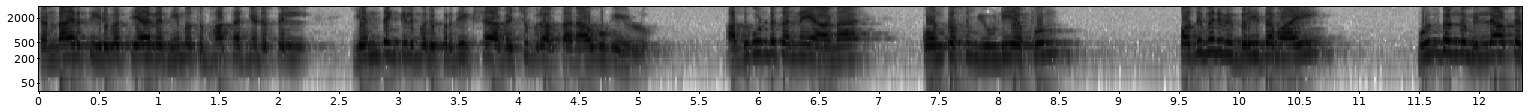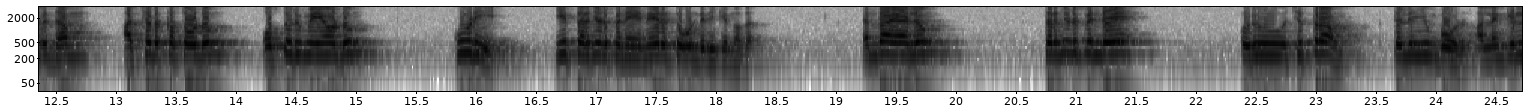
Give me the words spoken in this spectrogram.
രണ്ടായിരത്തി ഇരുപത്തിയാറിലെ നിയമസഭാ തെരഞ്ഞെടുപ്പിൽ എന്തെങ്കിലും ഒരു പ്രതീക്ഷ വെച്ചു പുലർത്താനാവുകയുള്ളൂ. അതുകൊണ്ട് തന്നെയാണ് കോൺഗ്രസും യു ഡി എഫും പതിവിന് വിപരീതമായി മുൻപെങ്ങും ഇല്ലാത്ത വിധം അച്ചടക്കത്തോടും ഒത്തൊരുമയോടും കൂടി ഈ തെരഞ്ഞെടുപ്പിനെ നേരിട്ടുകൊണ്ടിരിക്കുന്നത് എന്തായാലും തെരഞ്ഞെടുപ്പിന്റെ ഒരു ചിത്രം തെളിയുമ്പോൾ അല്ലെങ്കിൽ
